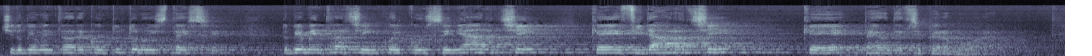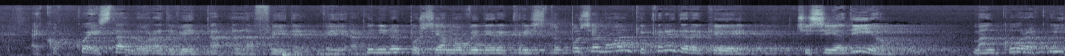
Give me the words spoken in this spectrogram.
ci dobbiamo entrare con tutto noi stessi, dobbiamo entrarci in quel consegnarci che è fidarci, che è perdersi per amore. Ecco, questa allora diventa la fede vera. Quindi noi possiamo vedere Cristo, possiamo anche credere che ci sia Dio, ma ancora qui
